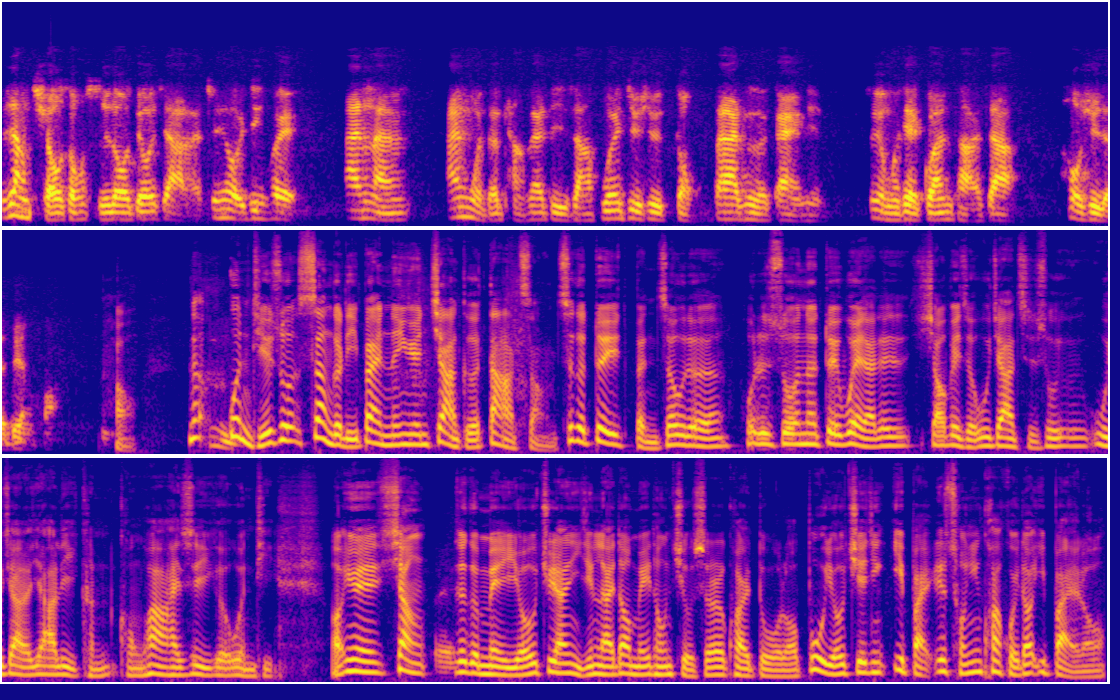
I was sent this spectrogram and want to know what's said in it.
就像球从十楼丢下来，最后一定会安然安稳的躺在地上，不会继续动，大概这个概念。所以我们可以观察一下后续的变化。好。那问题是说，上个礼拜能源价格大涨，这个对本周的，或者说呢，对未来的消费者物价指数、物价的压力，可能恐怕还是一个问题。哦，因为像这个美油居然已经来到每桶九十二块多了，布油接近一百，又重新快回到一百了。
